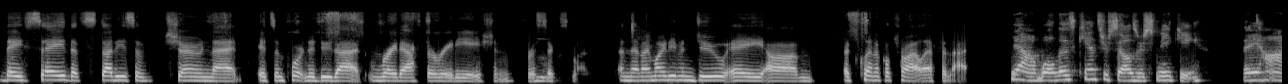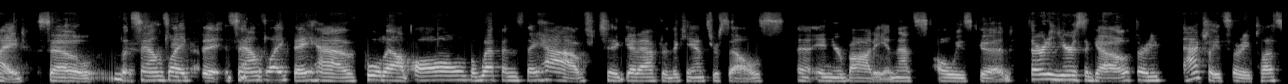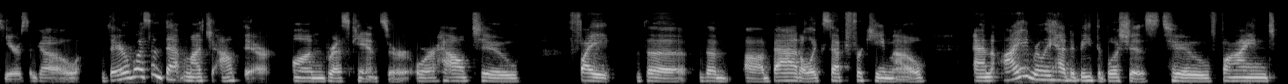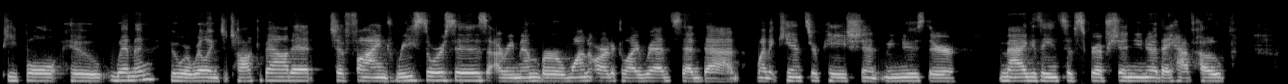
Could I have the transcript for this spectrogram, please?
they say that studies have shown that it's important to do that right after radiation for mm. six months and then i might even do a um, a clinical trial after that. Yeah, well, those cancer cells are sneaky. They hide. So it sounds like the, it sounds like they have pulled out all the weapons they have to get after the cancer cells uh, in your body, and that's always good. Thirty years ago, thirty actually it's thirty plus years ago, there wasn't that much out there on breast cancer or how to fight the the uh, battle except for chemo and I really had to beat the bushes to find people who, women who were willing to talk about it, to find resources. I remember one article I read said that when a cancer patient renews their magazine subscription, you know, they have hope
